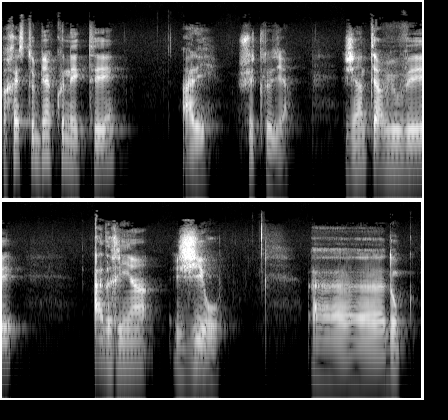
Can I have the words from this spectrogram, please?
reste bien connecté. Allez, je vais te le dire. J'ai interviewé Adrien Giraud. donc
